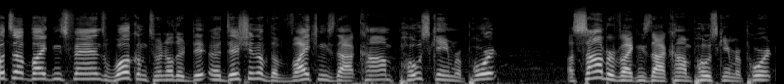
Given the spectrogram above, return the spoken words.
What's up, Vikings fans? Welcome to another di- edition of the Vikings.com post-game report. A somber Vikings.com post-game report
